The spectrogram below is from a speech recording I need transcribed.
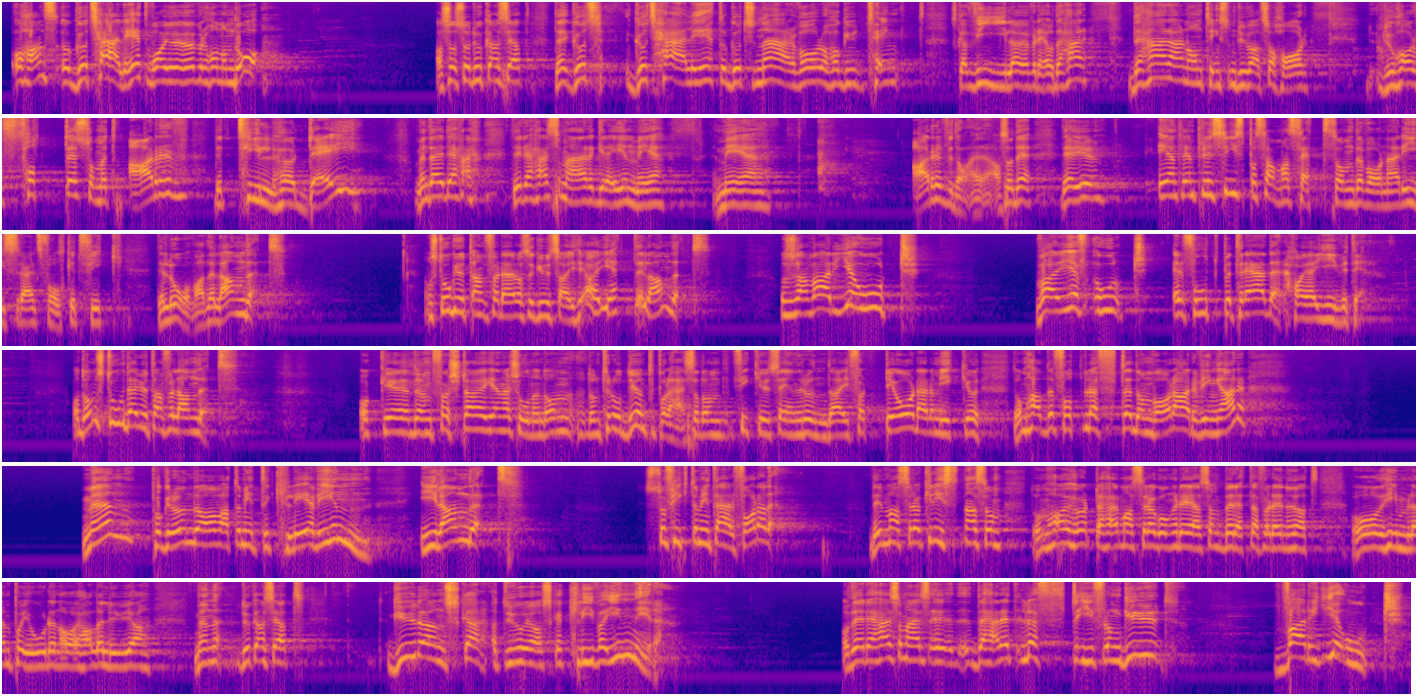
Och, hans, och Guds härlighet var ju över honom då. Alltså, så du kan säga att det är Guds, Guds härlighet och Guds närvaro har Gud tänkt ska vila över det. Och det här, det här är någonting som du alltså har, du har fått det som ett arv, det tillhör dig. Men det är det här, det är det här som är grejen med, med arv. Då. Alltså det, det är ju egentligen precis på samma sätt som det var när Israels folket fick det lovade landet. De stod utanför där och så Gud sa, jag har gett dig landet. Och så sa han, varje ort, varje ort er fot beträder har jag givit er. Och de stod där utanför landet. Och eh, den första generationen de, de trodde ju inte på det här så de fick ju sig en runda i 40 år där de gick. och De hade fått löfte, de var arvingar. Men på grund av att de inte klev in i landet så fick de inte erfara det. Det är massor av kristna som de har hört det här massor av gånger. Det är jag som berättar för dig nu att åh, himlen på jorden och halleluja. Men du kan säga att Gud önskar att du och jag ska kliva in i det. Och det är det här som är, det här är ett löfte ifrån Gud. Varje ort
